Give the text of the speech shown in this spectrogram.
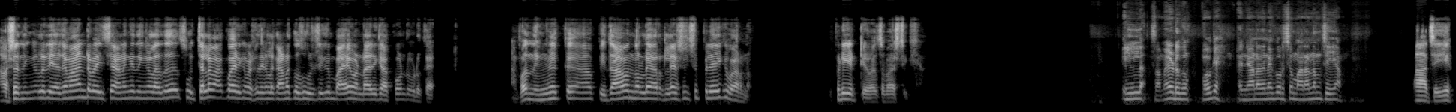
പക്ഷെ നിങ്ങളൊരു യജമാന്റെ പൈസ ആണെങ്കിൽ നിങ്ങൾ അത് ചെലവാക്കുമായിരിക്കും പക്ഷെ നിങ്ങൾ കണക്ക് സൂക്ഷിക്കും ഭയം ഉണ്ടായിരിക്കും അക്കൗണ്ട് കൊടുക്കാൻ. അപ്പൊ നിങ്ങൾക്ക് ആ പിതാവ് എന്നുള്ള ആ റിലേഷൻഷിപ്പിലേക്ക് വരണം. പിടികിട്ടിയോ സെബാസ്റ്റിക്ക് ഇല്ല സമയമെടുക്കും. ഓക്കെ ഞാൻ അതിനെ കുറിച്ച് മനനം ചെയ്യാം. ആ ചെയ്യും.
